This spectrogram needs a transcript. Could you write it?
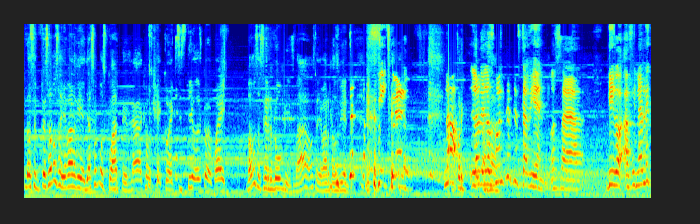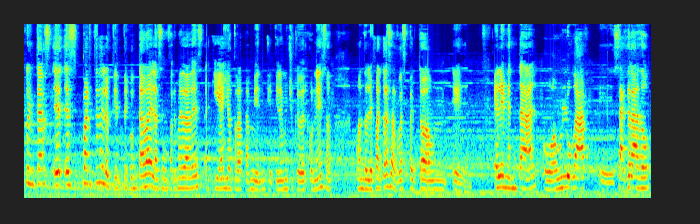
nos empezamos a llevar bien, ya somos cuates, ya como que coexistimos, es como, güey, vamos a ser roomies, ¿va? Vamos a llevarnos bien. Sí, claro. No, Porque- lo de los dulces está bien, o sea, digo, a final de cuentas es, es parte de lo que te contaba de las enfermedades, aquí hay otra también que tiene mucho que ver con eso, cuando le faltas el respeto a un eh, elemental o a un lugar eh, sagrado,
